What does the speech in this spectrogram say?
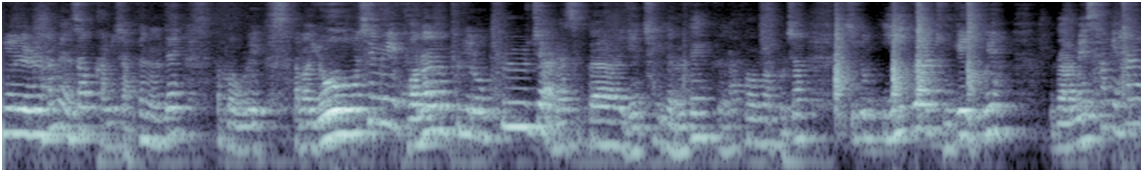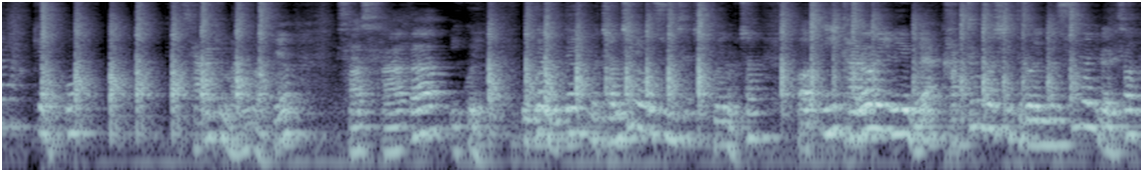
확률하면서 감이 잡혔는데 한번 우리 아마 요 셈이 권하는 풀이로 풀지 않았을까 예측이 되는데 그걸 한번 보죠. 지금 2가 두 개 있고요. 그 다음에 3이 하나밖에 없고 4가 좀 많은 것 같아요. 4, 4가 있고요. 5가 있는데 뭐 전체 영어 수준 살짝 보여놓죠. 어, 이 단어의 이름이 뭐야? 같은 것이 들어있는 수면이라 해서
